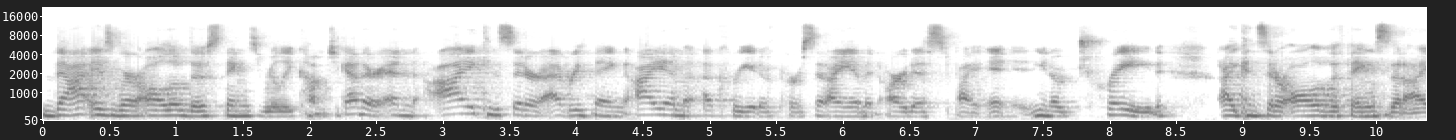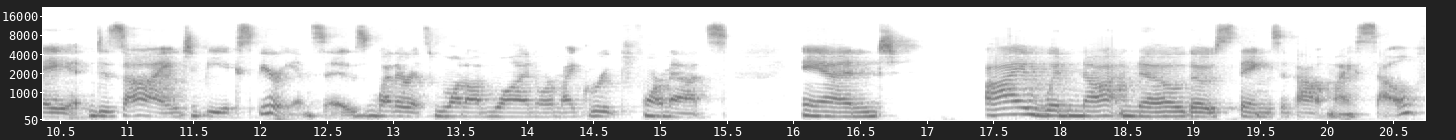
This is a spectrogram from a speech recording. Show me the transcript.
that is where all of those things really come together. And i consider everything i am a creative person. I am an artist by you know trade. I consider all of the things that i design to be experiences whether it's one-on-one or my group formats. And I would not know those things about myself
